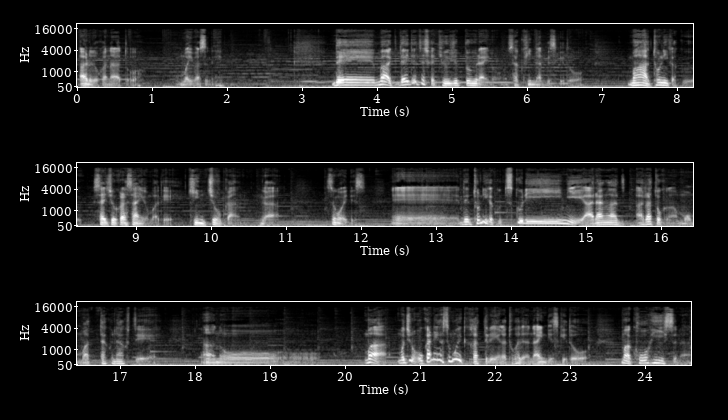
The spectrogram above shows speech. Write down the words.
あるのかなと思いますね。で、まあ大体確か90分ぐらいの作品なんですけど、まあとにかく最初から最後まで緊張感がすごいです。えー、で、とにかく作りにあらが、あらとかがもう全くなくて、あのーまあ、もちろんお金がすごいかかってる映画とかではないんですけど、まあ、高品質な、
